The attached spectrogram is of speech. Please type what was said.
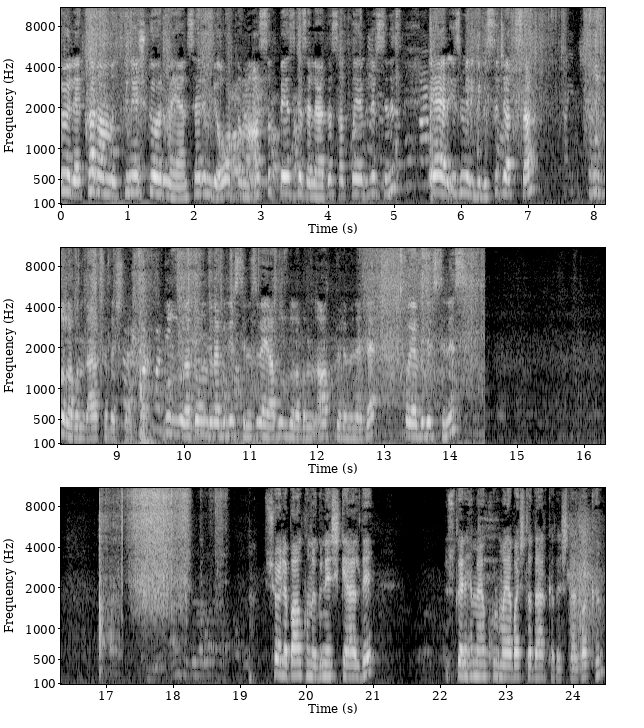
böyle karanlık güneş görmeyen serin bir ortama asıp bez keselerde saklayabilirsiniz. Eğer İzmir gibi sıcaksa buzdolabında arkadaşlar. Buzluğa dondurabilirsiniz veya buzdolabının alt bölümüne de koyabilirsiniz. Şöyle balkona güneş geldi. Üstleri hemen kurumaya başladı arkadaşlar. Bakın.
